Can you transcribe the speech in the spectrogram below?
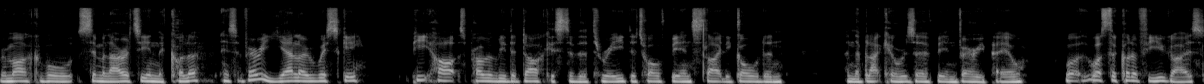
remarkable similarity in the colour. It's a very yellow whiskey. Peatheart's probably the darkest of the three, the 12 being slightly golden and the Black Hill Reserve being very pale. What, what's the colour for you guys?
